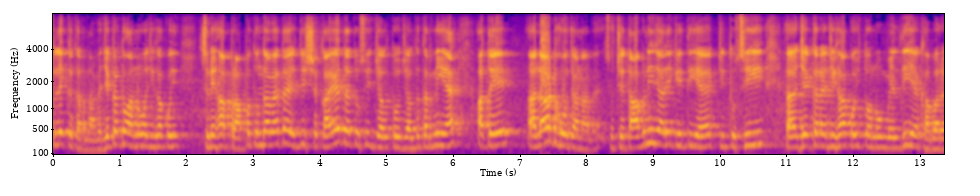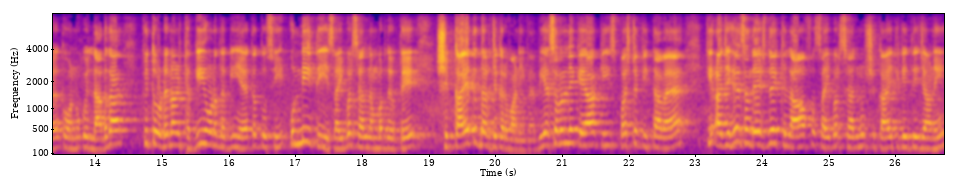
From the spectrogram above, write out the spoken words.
ਕਲਿੱਕ ਕਰਨਾ ਹੈ। ਜੇਕਰ ਤੁਹਾਨੂੰ ਅਜਿਹਾ ਕੋਈ ਸੁਨੇਹਾ ਪ੍ਰਾਪਤ ਹੁੰਦਾ ਹੈ ਤਾਂ ਇਸ ਦੀ ਸ਼ਿਕਾਇਤ ਤੁਸੀਂ ਜਲਦ ਤੋਂ ਜਲਦ ਕਰਨੀ ਹੈ ਅਤੇ ਅਲਰਟ ਹੋ ਜਾਣਾ ਹੈ ਸੋ ਚੇਤਾਵਨੀ ਜਾਰੀ ਕੀਤੀ ਹੈ ਕਿ ਤੁਸੀਂ ਜੇਕਰ ਅਜਿਹਾ ਕੋਈ ਤੁਹਾਨੂੰ ਮਿਲਦੀ ਹੈ ਖਬਰ, ਤੁਹਾਨੂੰ ਕੋਈ ਲੱਗਦਾ ਕਿ ਤੁਹਾਡੇ ਨਾਲ ਠੱਗੀ ਹੋਣ ਲੱਗੀ ਹੈ, ਤਾਂ ਤੁਸੀਂ 1930 ਸਾਈਬਰ ਸੈੱਲ ਨੰਬਰ ਦੇ ਉੱਤੇ ਸ਼ਿਕਾਇਤ ਦਰਜ ਕਰਵਾਉਣੀ ਹੈ BSNL ਨੇ ਕਿਹਾ ਕਿ ਸਪਸ਼ਟ ਕੀਤਾ ਹੈ ਕਿ ਅਜਿਹੇ ਸੰਦੇਸ਼ ਦੇ ਖਿਲਾਫ ਸਾਈਬਰ ਸੈੱਲ ਨੂੰ ਸ਼ਿਕਾਇਤ ਕੀਤੀ ਜਾਣੀ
